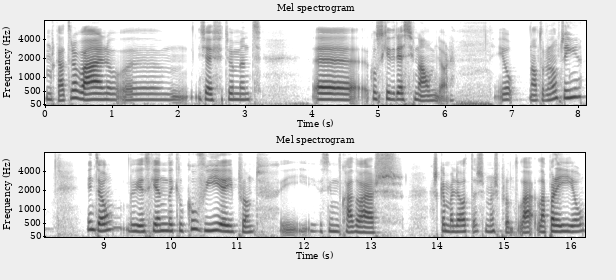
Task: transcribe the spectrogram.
no mercado de trabalho, uh, já efetivamente uh, conseguia direcioná-lo melhor. Eu, na altura, não tinha, então vivia seguindo daquilo que eu via e pronto, e assim um bocado às as camalhotas, mas pronto, lá, lá parei eu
